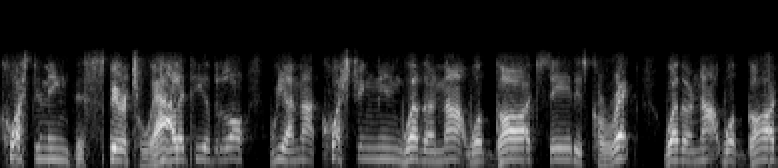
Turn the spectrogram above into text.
questioning the spirituality of the law. We are not questioning whether or not what God said is correct, whether or not what God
